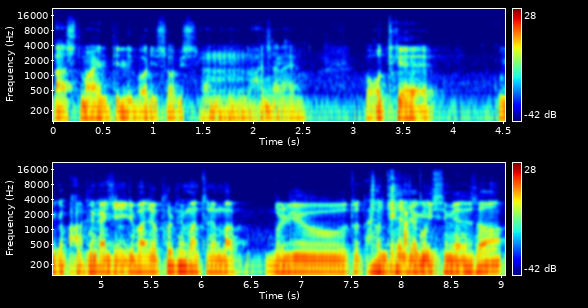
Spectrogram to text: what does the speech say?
라스트 mile delivery 서비스라는 음. 얘기도 하잖아요. 뭐 어떻게 우리가 아, 그러니까 이제 일반적으로 fulfillment는 막 물류도 함께 전체적인. 갖고 있으면서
